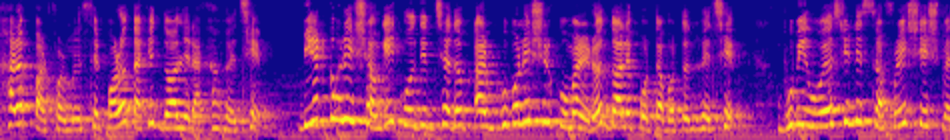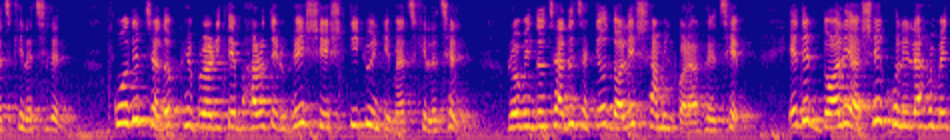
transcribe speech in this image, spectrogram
খারাপ পারফরমেন্সের পরও তাকে দলে রাখা হয়েছে। বিরাট কোহলির সঙ্গে কুলদীপ যাদব আর ভুবনেশ্বর কুমারেরও দলে প্রত্যাবর্তন হয়েছে। ভুবি ওয়েস্ট ইন্ডিজ সফরে শেষ ম্যাচ খেলেছিলেন। কুলদীপ যাদব ফেব্রুয়ারিতে ভারতের হয়ে শেষ টি টোয়েন্টি ম্যাচ খেলেছেন। রবীন্দ্র জাদেজাকেও দলে সামিল করা হয়েছে। এদের দলে আসে খলিল আহমেদ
